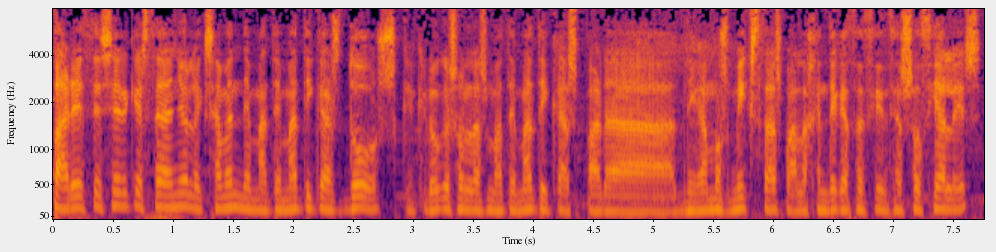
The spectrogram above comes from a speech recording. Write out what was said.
Parece ser que este año el examen de matemáticas 2, que creo que son las matemáticas para, digamos, mixtas, para la gente que hace ciencias sociales,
